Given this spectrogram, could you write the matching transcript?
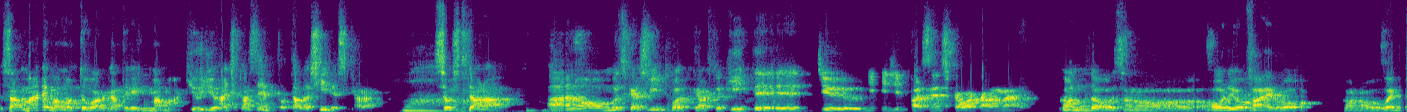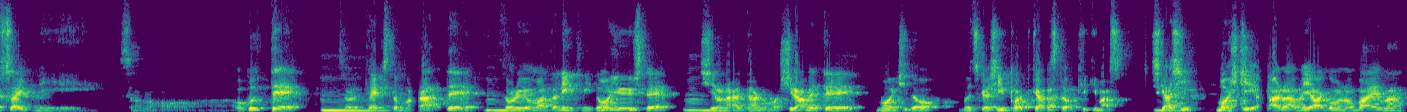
さ前はもっと悪かったけど、今はまあ98%正しいですから。そしたら、あの、難しいポッドキャスト聞いて10、20%しかわからない。今度、その、オーディオファイルを、このウェブサイトに、その、送って、それテキストもらって、それをまたリンクに導入して、知らない単語も調べて、もう一度難しいポッドキャストを聞きます。しかし、もしアラビア語の場合は、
